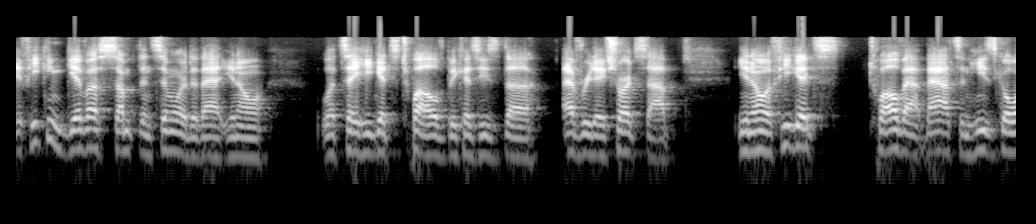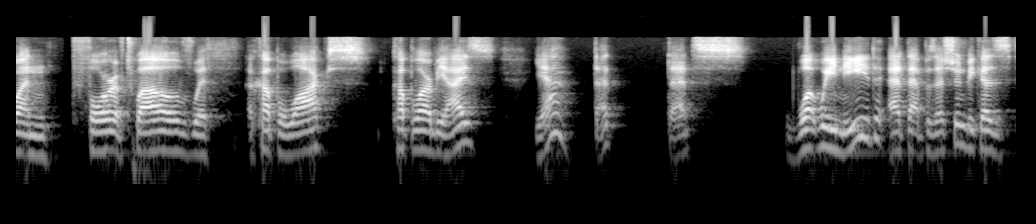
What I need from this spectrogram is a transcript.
if he can give us something similar to that, you know, let's say he gets 12 because he's the everyday shortstop. You know, if he gets 12 at bats and he's going four of 12 with a couple walks, couple RBIs, yeah, that that's what we need at that position because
